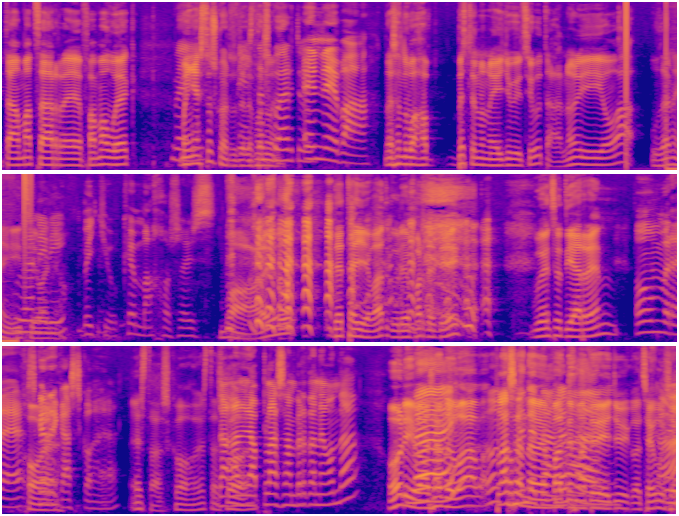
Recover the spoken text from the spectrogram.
eta amatzar eh, famauek. Bai. Baina ez tozko hartu Ez tozko telefonua. hartu. Ene ba. Da esan du baja, beste non egitzu bitzu, eta nori oa, udan egitzi Udaneri. baina. Betu, ke majo sois. Ba, edo, detaile bat gure partetik. Guen zutiarren, Hombre, Jo, eskerrik eh. asko, eh? ez da asko, ez da Da asko. galera plazan bertan egonda? Hori, ba, Bai. esan du, ba, Oh, plazan da komentetan. baten Bai. materia ditubiko, txegu ze.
